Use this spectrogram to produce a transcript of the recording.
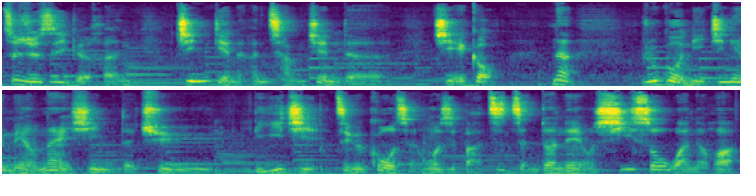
这就是一个很经典的、很常见的结构。那如果你今天没有耐心的去理解这个过程，或者是把这整段内容吸收完的话，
